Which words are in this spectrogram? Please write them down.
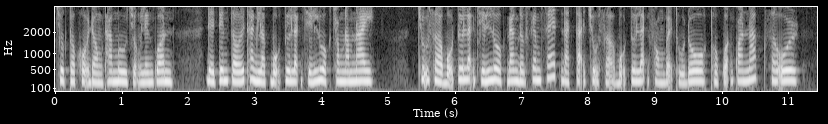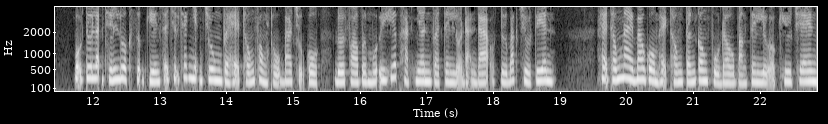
trực thuộc Hội đồng Tham mưu trưởng Liên quân, để tiến tới thành lập Bộ Tư lệnh Chiến lược trong năm nay. Trụ sở Bộ Tư lệnh Chiến lược đang được xem xét đặt tại trụ sở Bộ Tư lệnh Phòng vệ Thủ đô thuộc quận Quan Nắc, Seoul. Bộ Tư lệnh Chiến lược dự kiến sẽ chịu trách nhiệm chung về hệ thống phòng thủ ba trụ cột đối phó với mối uy hiếp hạt nhân và tên lửa đạn đạo từ Bắc Triều Tiên. Hệ thống này bao gồm hệ thống tấn công phủ đầu bằng tên lửa Q-Chain,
